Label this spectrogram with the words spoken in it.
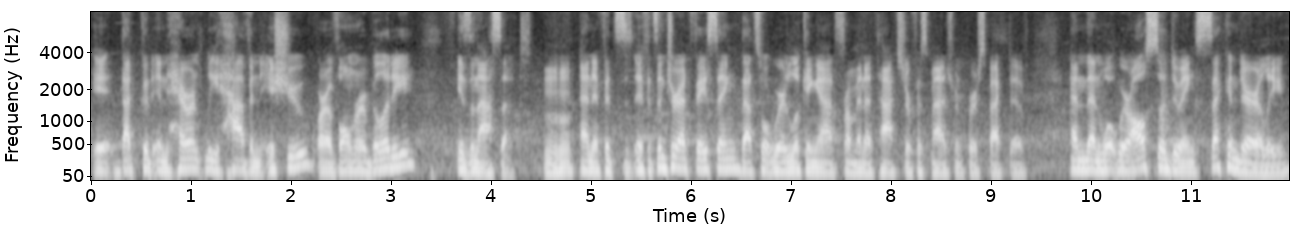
it, that could inherently have an issue or a vulnerability is an asset. Mm-hmm. And if it's if it's internet facing, that's what we're looking at from an attack surface management perspective. And then what we're also doing secondarily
